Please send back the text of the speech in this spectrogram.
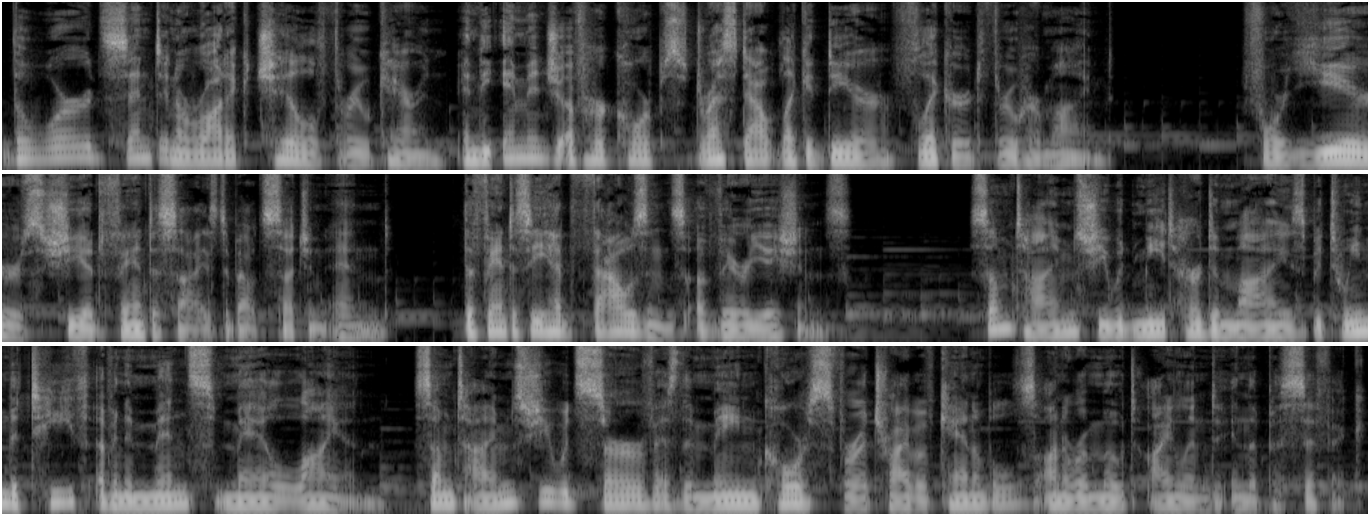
The word sent an erotic chill through Karen, and the image of her corpse dressed out like a deer flickered through her mind. For years, she had fantasized about such an end. The fantasy had thousands of variations. Sometimes she would meet her demise between the teeth of an immense male lion. Sometimes she would serve as the main course for a tribe of cannibals on a remote island in the Pacific.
